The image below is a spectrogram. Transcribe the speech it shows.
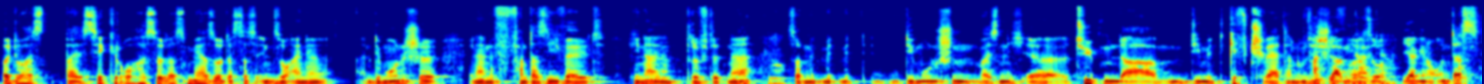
weil du hast bei Sekiro hast du das mehr so, dass das in so eine dämonische, in eine Fantasiewelt hineindriftet, ne? Genau. So mit, mit, mit dämonischen, weiß nicht, äh, Typen da, die mit Giftschwertern um sich schlagen oder so. ja. Ja, genau. Und das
